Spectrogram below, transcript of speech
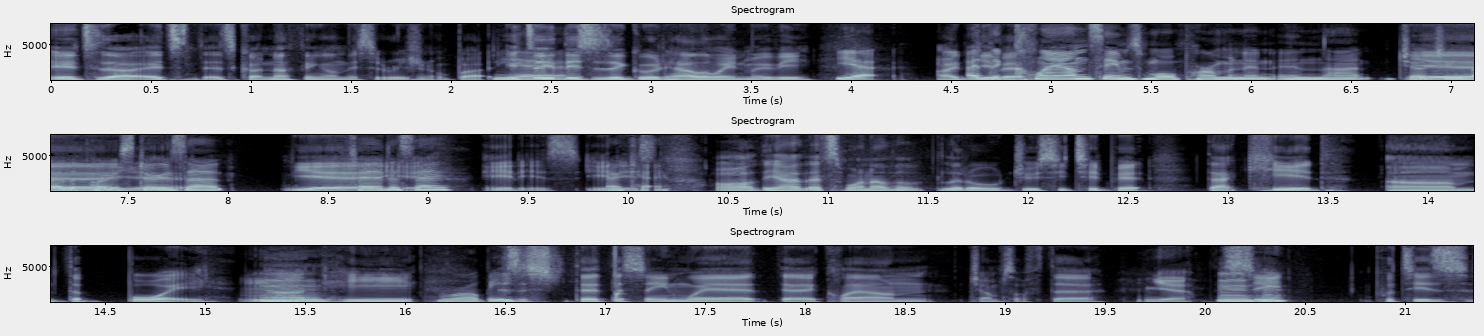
it's uh, it's it's got nothing on this original, but it's a, this is a good Halloween movie. Yeah. I'd Uh, the it. clown seems more prominent in that, judging by the Yeah, poster. Is that yeah, fair to yeah, say? It is. It is. Okay. Oh, yeah, that's one other little juicy tidbit. That kid, um, the boy, uh, Mm. he Robbie? there's a s the the scene where the clown jumps off the Yeah. the Mm-hmm. seat, puts his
